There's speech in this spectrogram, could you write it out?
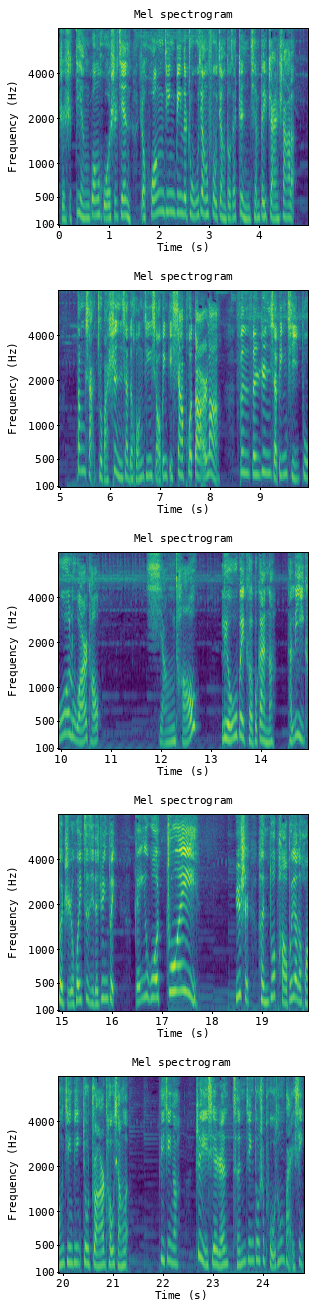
真是电光火石间，这黄巾兵的主将、副将都在阵前被斩杀了。当下就把剩下的黄巾小兵给吓破胆儿了，纷纷扔下兵器夺路而逃。想逃？刘备可不干呐！他立刻指挥自己的军队给我追。于是很多跑不掉的黄巾兵就转而投降了。毕竟啊。这些人曾经都是普通百姓，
